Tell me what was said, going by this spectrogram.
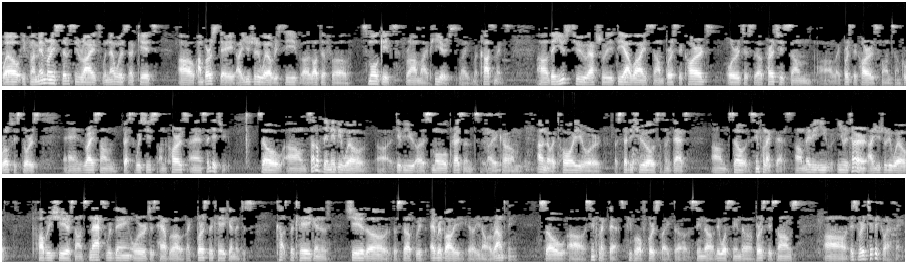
Well, if my memory serves me right, when I was a kid, uh, on birthday, I usually will receive a lot of uh, small gifts from my peers, like my classmates. Uh, they used to actually DIY some birthday cards or just purchase some like birthday cards from some grocery stores and write some best wishes on the cards and send it to you. So um, some of them maybe will uh, give you a small present, like um, I don't know, a toy or a study tool or something like that. Um, so simple like that. Um, maybe in, in return, I usually will probably share some snacks with them, or just have a like birthday cake and just cut the cake and share the the stuff with everybody, uh, you know, around me. So uh, simple like that. People, of course, like the, sing the they will sing the birthday songs uh, uh, it's very typical, I think.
